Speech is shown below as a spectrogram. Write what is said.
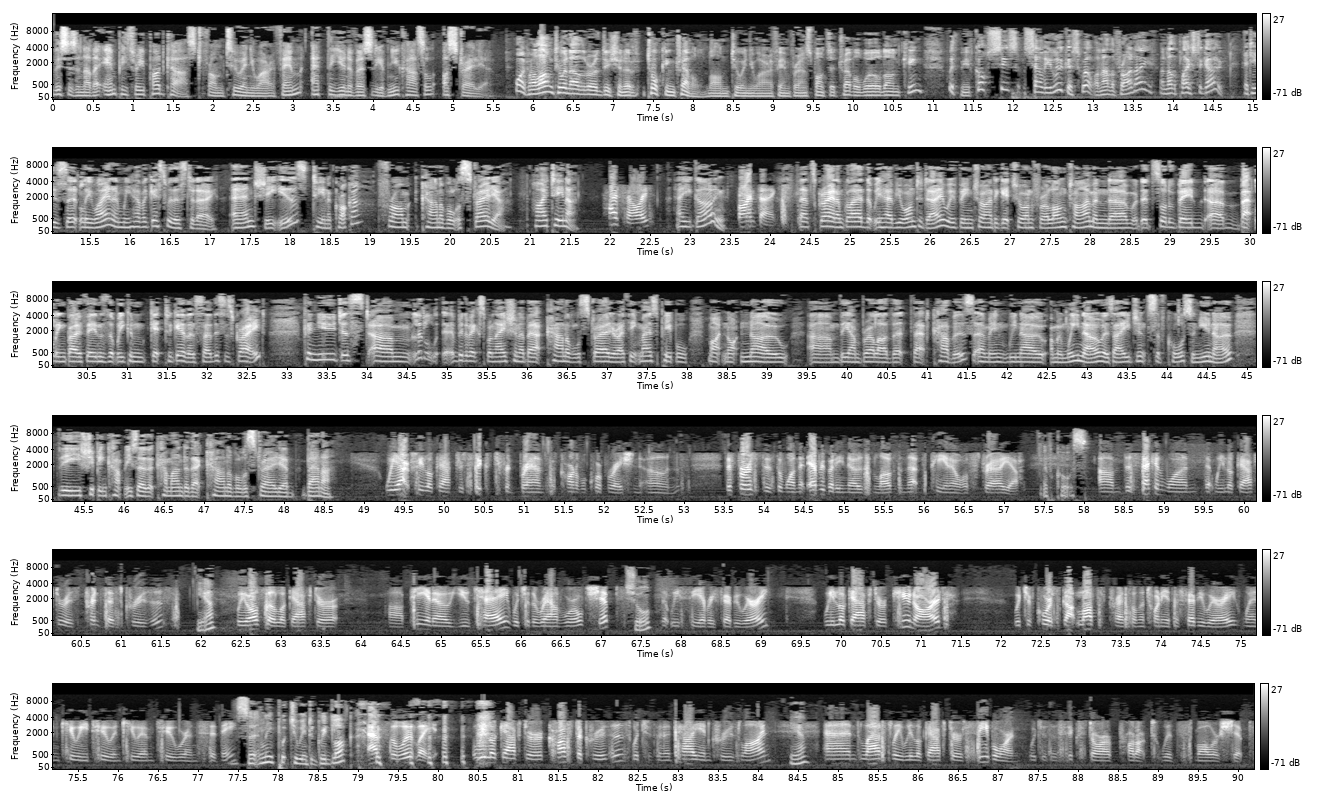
This is another MP3 podcast from 2NURFM at the University of Newcastle, Australia. Welcome along to another edition of Talking Travel on 2NURFM for our sponsor Travel World on King. With me, of course, is Sally Lucas. Well, another Friday, another place to go. It is certainly Wayne, and we have a guest with us today. And she is Tina Crocker from Carnival Australia. Hi, Tina. Hi, Sally. How are you going? Fine, thanks. That's great. I'm glad that we have you on today. We've been trying to get you on for a long time, and uh, it's sort of been uh, battling both ends that we can get together. So this is great. Can you just um, little a bit of explanation about Carnival Australia? I think most people might not know um, the umbrella that that covers. I mean, we know. I mean, we know as agents, of course, and you know the shipping companies though that come under that Carnival Australia banner we actually look after six different brands that Carnival Corporation owns. The first is the one that everybody knows and loves, and that's P&O Australia. Of course. Um, the second one that we look after is Princess Cruises. Yeah. We also look after uh, P&O UK, which are the round world ships. Sure. That we see every February. We look after Cunard, which of course got lots of press on the 20th of February when QE2 and QM2 were in Sydney. Certainly put you into gridlock. Absolutely. we look after Costa Cruises, which is an Italian cruise line. Yeah. And lastly, we look after Seabourn, which is a six-star product with smaller ships.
